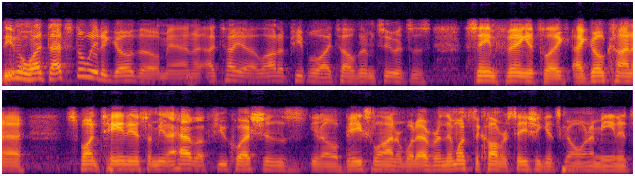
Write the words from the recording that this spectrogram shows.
you know what? That's the way to go, though, man. I, I tell you, a lot of people. I tell them too. It's the same thing. It's like I go kind of spontaneous. I mean, I have a few questions, you know, baseline or whatever, and then once the conversation gets going, I mean, it's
